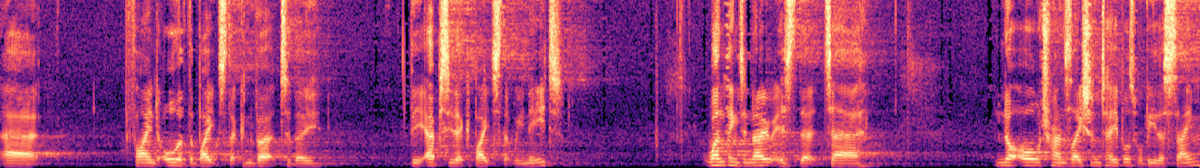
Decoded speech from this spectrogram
uh, find all of the bytes that convert to the, the EBCDIC bytes that we need. One thing to note is that uh, not all translation tables will be the same.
